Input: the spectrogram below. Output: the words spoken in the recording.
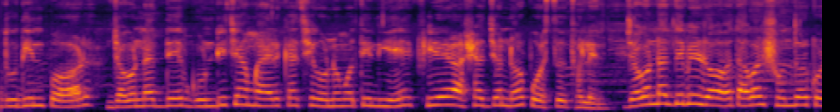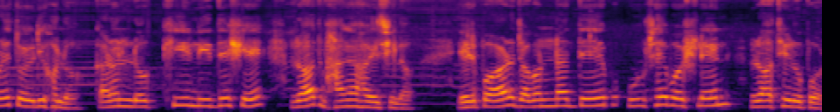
দুদিন পর জগন্নাথ দেব গুন্ডিচা মায়ের কাছে অনুমতি নিয়ে ফিরে আসার জন্য প্রস্তুত হলেন। জগন্নাথ দেবের রথ আবার সুন্দর করে তৈরি হলো, কারণ লক্ষ্মীর নির্দেশে রথ ভাঙা হয়েছিল। এরপর জগন্নাথ দেব উঠে বসলেন রথের উপর।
